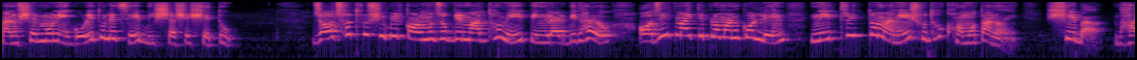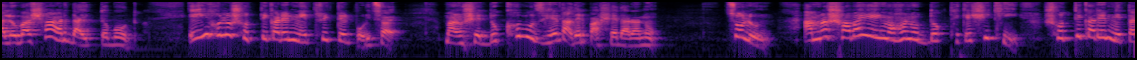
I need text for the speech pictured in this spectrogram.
মানুষের মনে গড়ে তুলেছে বিশ্বাসের সেতু। জলছত্র শিবির কর্মযজ্ঞের মাধ্যমেই পিংলার বিধায়ক অজিত মাইতি প্রমাণ করলেন, নেতৃত্ব মানে শুধু ক্ষমতা নয়, সেবা, ভালোবাসা আর দায়িত্ববোধ। এই হলো সত্যিকারের নেতৃত্বের পরিচয়। মানুষের দুঃখ বুঝে তাদের পাশে দাঁড়ানো। চলুন, আমরা সবাই এই মহান উদ্যোগ থেকে শিখি, সত্যিকারের নেতা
